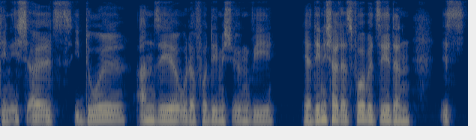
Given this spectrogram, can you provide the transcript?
den ich als Idol ansehe oder vor dem ich irgendwie, ja, den ich halt als Vorbild sehe, dann ist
